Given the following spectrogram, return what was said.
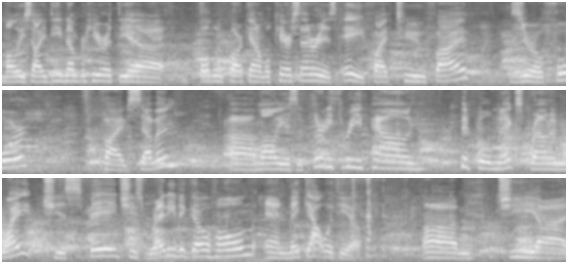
Molly's ID number here at the uh, Baldwin Park Animal Care Center is A5250457. Uh, Molly is a 33 pound pit bull mix, brown and white. She is spayed. She's ready to go home and make out with you. Um, she uh,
